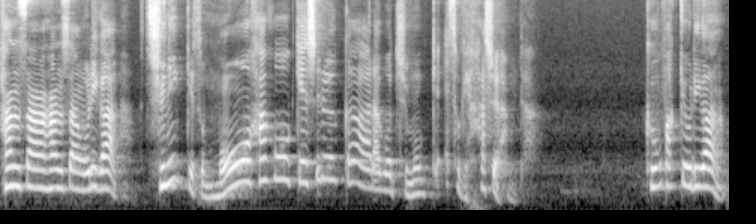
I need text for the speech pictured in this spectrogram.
항상 항상 우리가 주님께서 뭐 하고 계실까라고 주문 계속 하셔야 합니다. 그밖에 우리가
